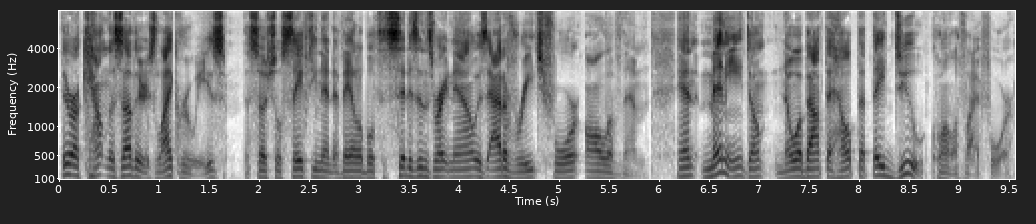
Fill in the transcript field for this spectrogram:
There are countless others like Ruiz. The social safety net available to citizens right now is out of reach for all of them. And many don't know about the help that they do qualify for.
